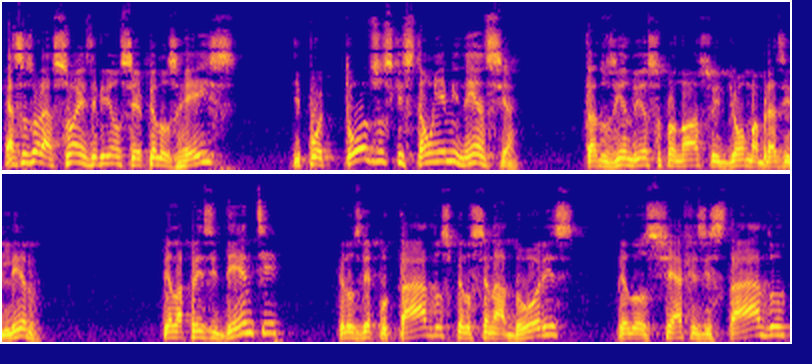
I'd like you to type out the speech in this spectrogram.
Essas orações deveriam ser pelos reis e por todos os que estão em eminência. Traduzindo isso para o nosso idioma brasileiro, pela presidente, pelos deputados, pelos senadores, pelos chefes de Estado,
